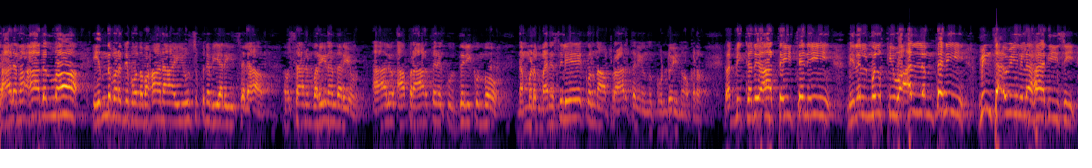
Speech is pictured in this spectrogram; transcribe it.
കാലമഹാദല്ല എന്ന് പറഞ്ഞു പോകുന്ന മഹാനായ യൂസുഫ് നബി അലൈഹി സ്വലാം. അവസാനം പറയണെന്തറിയോ ആലോ ആ പ്രാർത്ഥനയ്ക്ക് ഉദ്ധരിക്കുമ്പോ നമ്മുടെ മനസ്സിലേക്കൊന്ന് ആ പ്രാർത്ഥനയൊന്ന് കൊണ്ടുപോയി നോക്കണം. റബ്ബിക്കത് ആതൈതനി മിനൽ മുൽക്കി വഅല്ലംതനി മിൻ തഅവീലിൽ അഹാദീസി.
